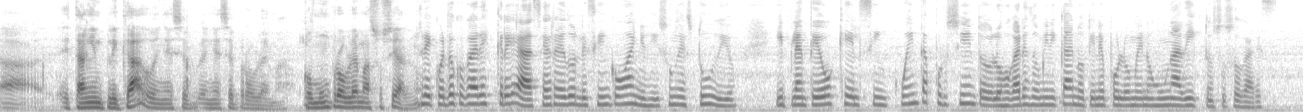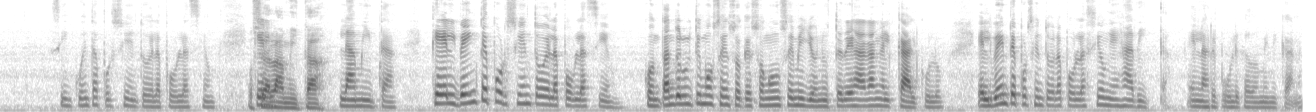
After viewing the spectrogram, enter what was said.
ah, están implicados en ese, en ese problema, como un problema social. Recuerdo que Hogares Crea hace alrededor de cinco años hizo un estudio y planteó que el 50% de los hogares dominicanos tiene por lo menos un adicto en sus hogares. 50% de la población. O sea, la mitad. La mitad que el 20% de la población contando el último censo, que son 11 millones, ustedes hagan el cálculo, el 20% de la población es adicta en la República Dominicana.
